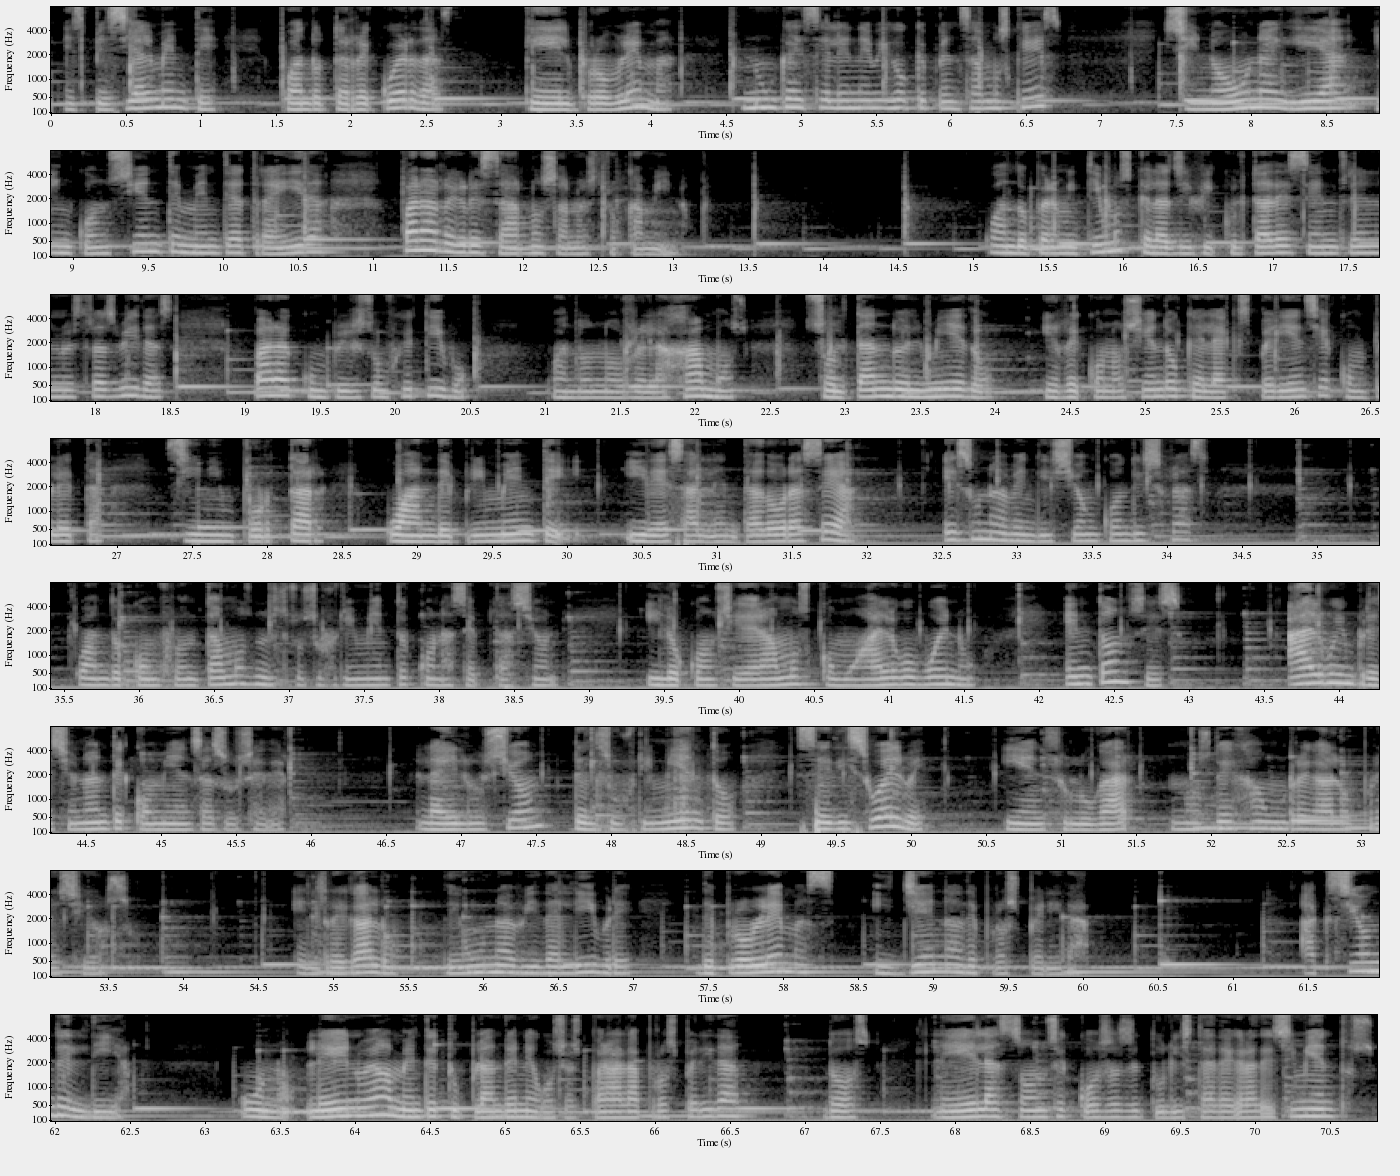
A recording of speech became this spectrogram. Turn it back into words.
especialmente cuando te recuerdas que el problema nunca es el enemigo que pensamos que es, sino una guía inconscientemente atraída para regresarnos a nuestro camino. Cuando permitimos que las dificultades entren en nuestras vidas, para cumplir su objetivo. Cuando nos relajamos, soltando el miedo y reconociendo que la experiencia completa, sin importar cuán deprimente y desalentadora sea, es una bendición con disfraz. Cuando confrontamos nuestro sufrimiento con aceptación y lo consideramos como algo bueno, entonces algo impresionante comienza a suceder. La ilusión del sufrimiento se disuelve y en su lugar nos deja un regalo precioso. El regalo de una vida libre de problemas y llena de prosperidad. Acción del día. 1. Lee nuevamente tu plan de negocios para la prosperidad. 2. Lee las 11 cosas de tu lista de agradecimientos.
